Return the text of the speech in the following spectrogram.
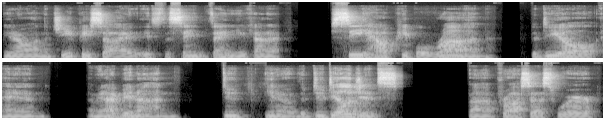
you know, on the GP side, it's the same thing. You kind of see how people run the deal, and I mean, I've been on due, you know, the due diligence uh, process where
